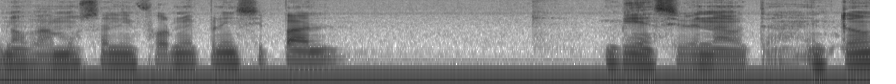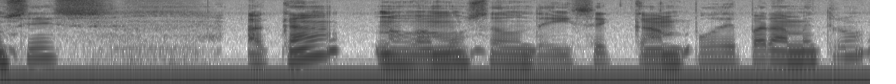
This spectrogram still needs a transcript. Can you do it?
nos vamos al informe principal. Bien cibernauta entonces acá nos vamos a donde dice campo de parámetro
